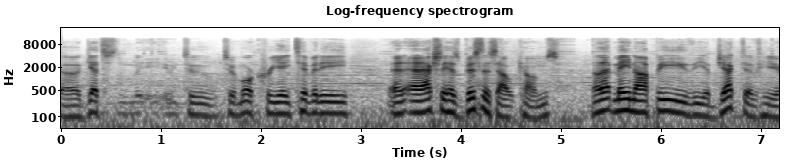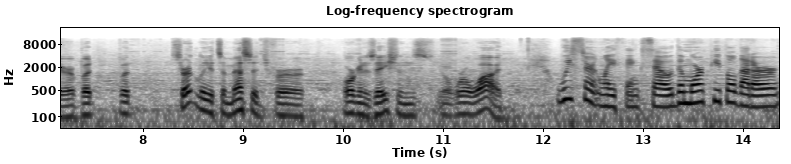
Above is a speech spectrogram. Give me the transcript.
uh, gets to, to more creativity, and, and actually has business outcomes. Now that may not be the objective here, but, but certainly it's a message for organizations you know, worldwide. We certainly think so. The more people that are,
